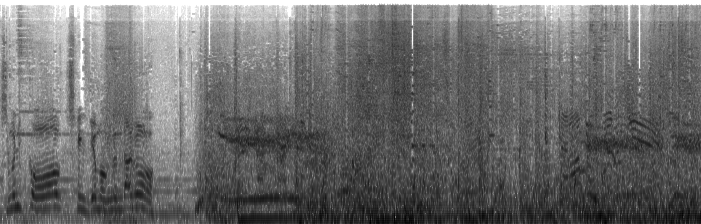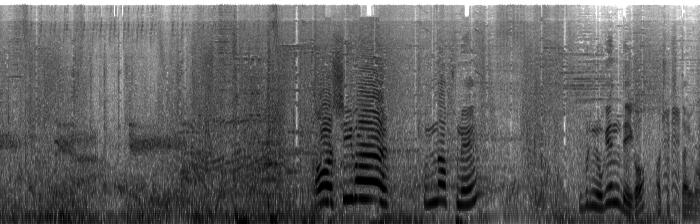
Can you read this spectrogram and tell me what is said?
아침은 꼭 챙겨 먹는다고. 어 씨발 존나 아프네 이분이 오겠는데 이거? 아 좋겠다 이거?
